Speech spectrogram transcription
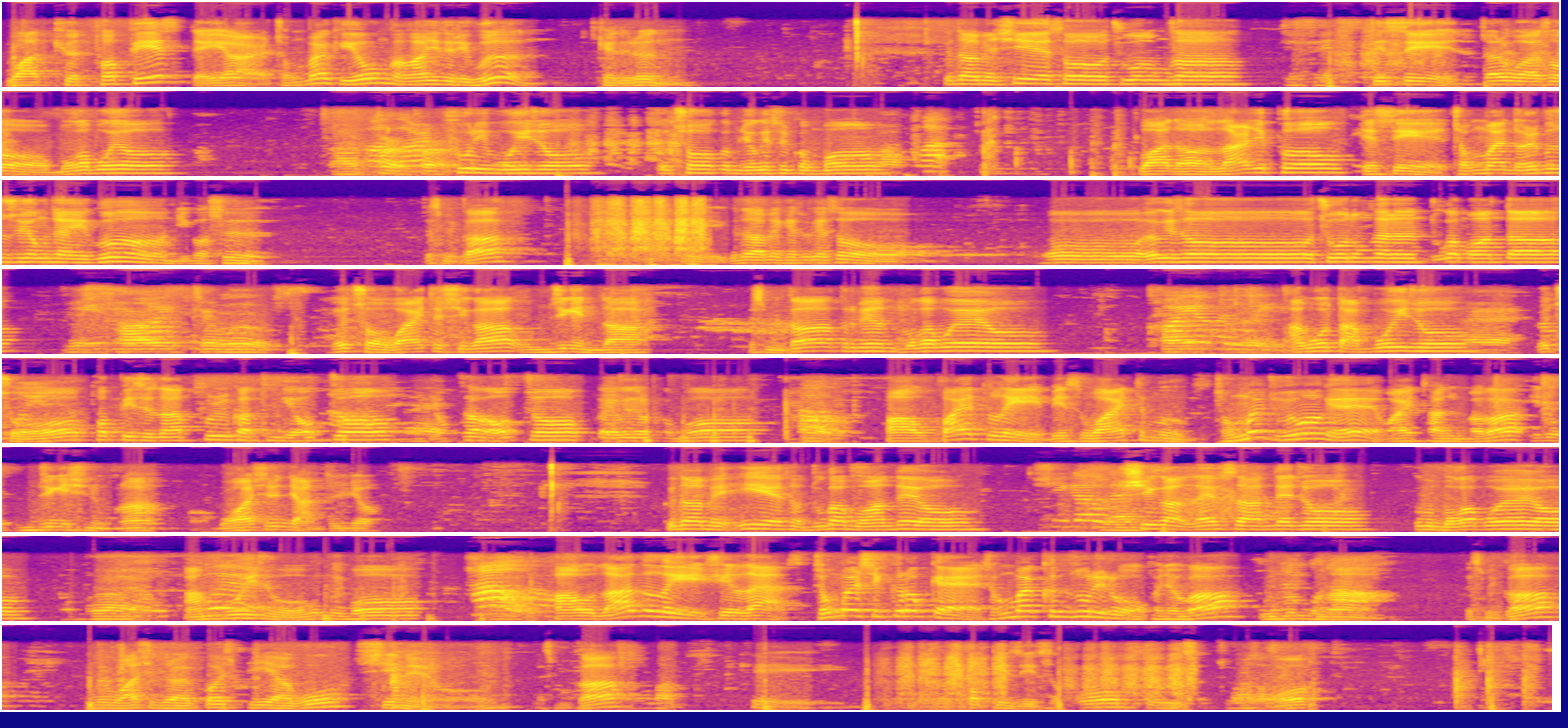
What cute puppies they are. 정말 귀여운 강아지들이군. 걔들은. 그 다음에 C에서 주어 동사 This is. this is 자르고 와서 뭐가 보여? 아. 풀이 보이죠? 그쵸? 그럼 여기 쓸건 뭐? What? What a large pool this is. 정말 넓은 수영장이군. 이것은. 됐습니까? 그 다음에 계속해서 어, 여기서 주어 동사는 누가 뭐 한다? Miss White moves. 그렇죠. 화이트 씨가 움직인다. 됐습니까? 그러면 뭐가 보여요? 아무것도 안 보이죠? 네. 그렇죠. 퍼핏이나 풀 같은 게 없죠? 네. 역사가 없죠? 그러니까 여기 들어갈 뭐? 하우. How quietly Miss White moves. 정말 조용하게 화이트 아줌마가 이동 움직이시는구나. 어, 뭐 하시는지 안 들려. 그 다음에 E에서 누가 뭐 한대요? She가 left. She가 laughs 한대죠? 그러면 뭐가 보여요? 안 보여요. 안 보여요. 보이죠? 그럼 뭐? How? How loudly she laughs. 정말 시끄럽게, 정말 큰 소리로 그녀가 웃는구나. 됐습니까? 그러면 what이 들어갈 것 B하고 C네요. 됐습니까? 오케이. 커피즈 있었고, 풀이 있었죠.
